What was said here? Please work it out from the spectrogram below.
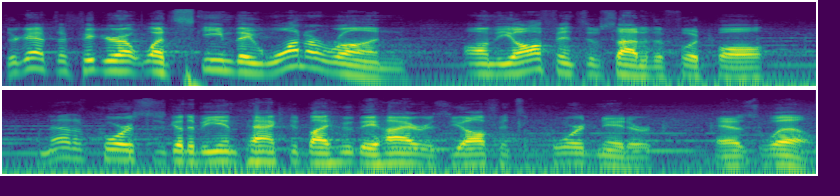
They're going to have to figure out what scheme they want to run on the offensive side of the football. And that, of course, is going to be impacted by who they hire as the offensive coordinator as well.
